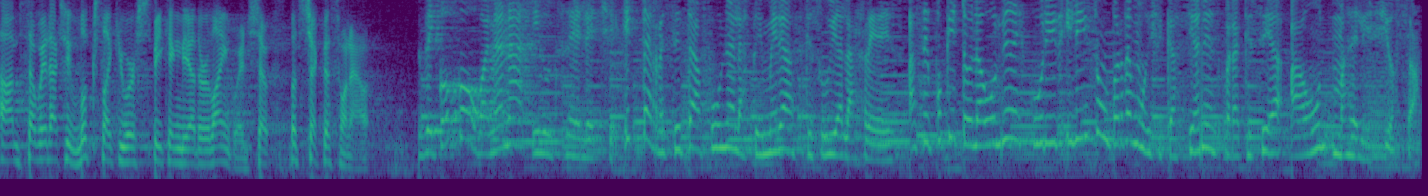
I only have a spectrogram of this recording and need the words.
um, so it actually looks like you are speaking the other language. So let's check this one out. De coco, banana y dulce de leche. Esta receta fue una de las primeras que subí a las redes. Hace poquito la volví a descubrir y le hice un par de modificaciones para que sea aún más deliciosa.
